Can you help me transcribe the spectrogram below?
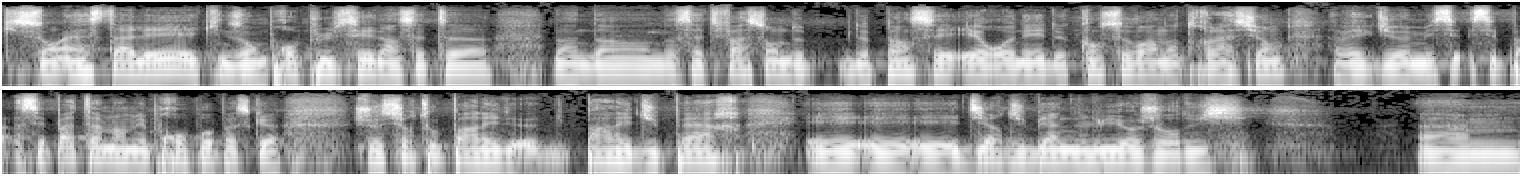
qui sont installés et qui nous ont propulsés dans cette cette façon de, penser erronée, de concevoir notre relation avec Dieu. Mais c'est, pas c'est pas tellement mes propos parce que je veux surtout parler du Père et, et, dire du bien de lui aujourd'hui. Euh,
